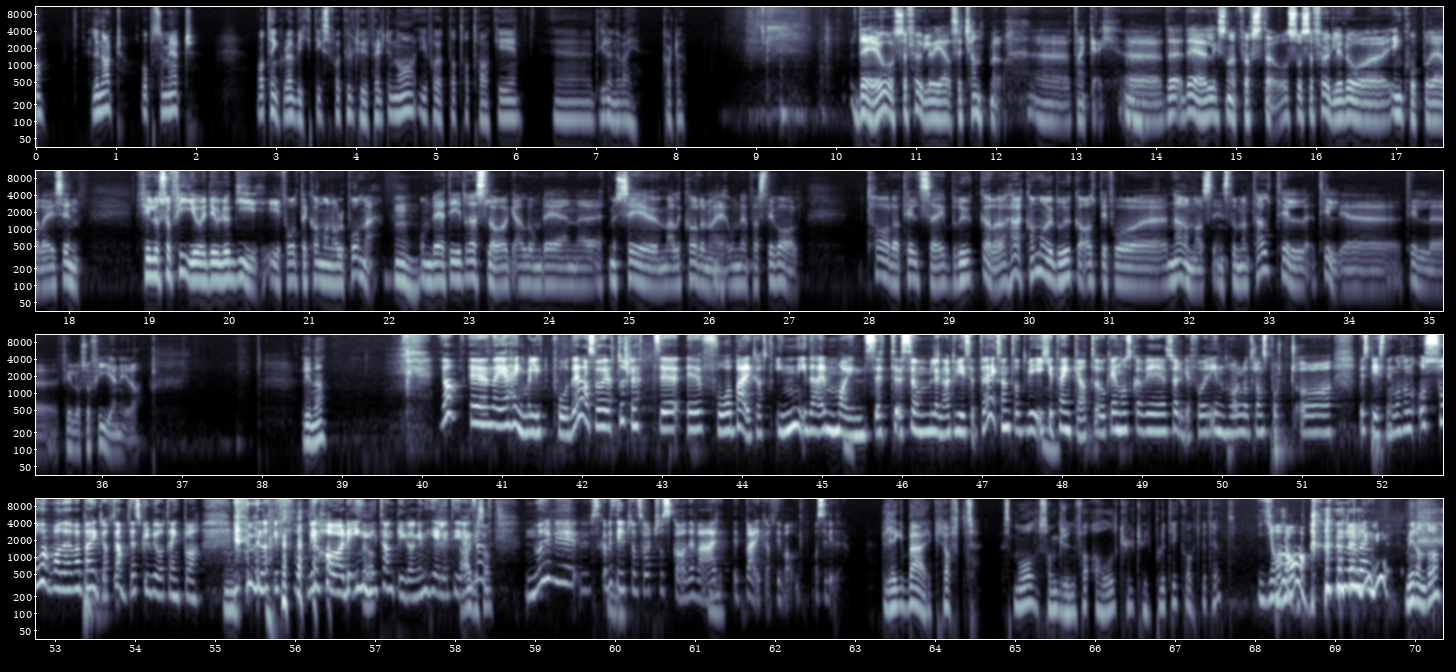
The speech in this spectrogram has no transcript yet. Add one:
Lennart, oppsummert. Hva tenker du er viktigst for kulturfeltet nå i forhold til å ta tak i eh, det grønne veikartet? Det er jo selvfølgelig å gjøre seg kjent med det, eh, tenker jeg. Mm. Eh, det, det, er liksom det første. Og så selvfølgelig da inkorporere det i sin filosofi og ideologi i forhold til hva man holder på med. Mm. Om det er et idrettslag, eller om det er en, et museum, eller hva det nå er, om det er en festival. Ta det til seg, bruke det. Her kan man jo bruke alt fra eh, nærmest instrumentelt til, til, eh, til, eh, filosofien i det. Line? Eh, jeg henger meg litt på det. altså Rett og slett eh, få bærekraft inn i det her mindsettet som Lennart viser til. ikke sant? At vi ikke tenker at ok, nå skal vi sørge for innhold og transport og bespisning og sånn. Og så var det var bærekraft, ja. Det skulle vi òg tenke på. Men at vi, får, vi har det inn i tankegangen hele tida. Ja. Når vi skal bestille transport, så skal det være et bærekraftig valg osv. Legg bærekraftsmål som grunn for all kulturpolitikk og aktivitet. Ja! Nemlig. Miranda,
